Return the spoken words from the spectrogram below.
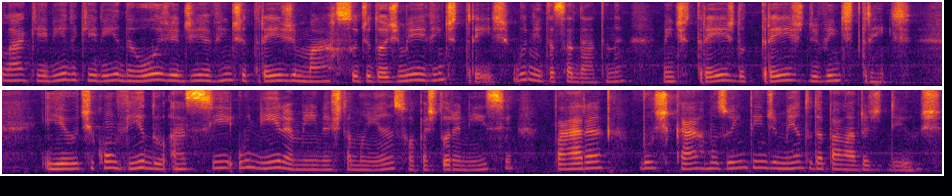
Olá, querido e querida. Hoje é dia 23 de março de 2023. Bonita essa data, né? 23 do 3 de 23. E eu te convido a se unir a mim nesta manhã, sua pastora Nícia, para buscarmos o entendimento da palavra de Deus.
